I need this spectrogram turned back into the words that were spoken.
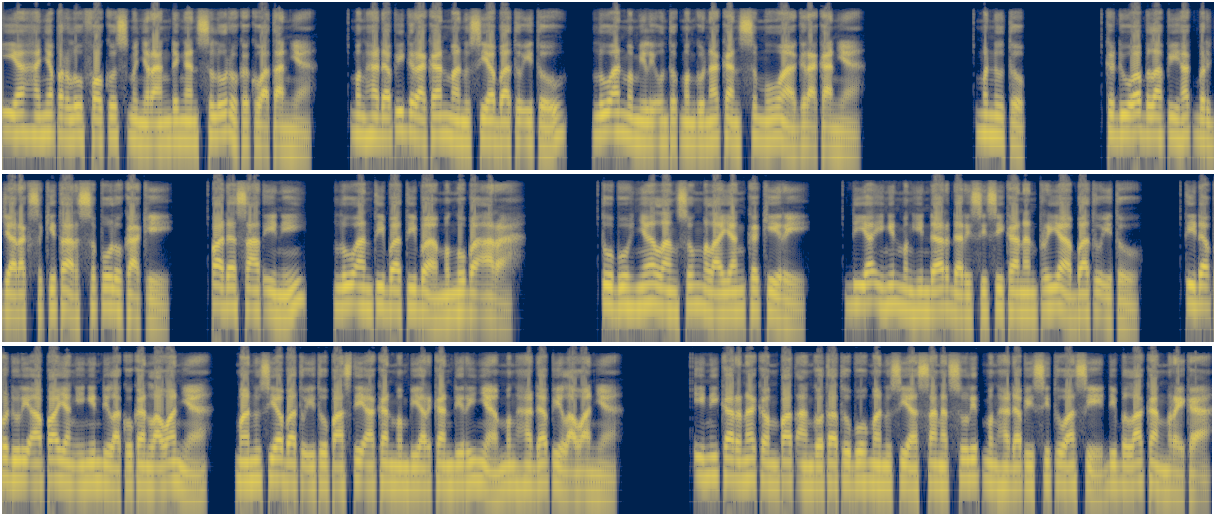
Ia hanya perlu fokus menyerang dengan seluruh kekuatannya. Menghadapi gerakan manusia batu itu, Luan memilih untuk menggunakan semua gerakannya. Menutup. Kedua belah pihak berjarak sekitar 10 kaki. Pada saat ini, Luan tiba-tiba mengubah arah. Tubuhnya langsung melayang ke kiri. Dia ingin menghindar dari sisi kanan pria batu itu. Tidak peduli apa yang ingin dilakukan lawannya, manusia batu itu pasti akan membiarkan dirinya menghadapi lawannya. Ini karena keempat anggota tubuh manusia sangat sulit menghadapi situasi di belakang mereka.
